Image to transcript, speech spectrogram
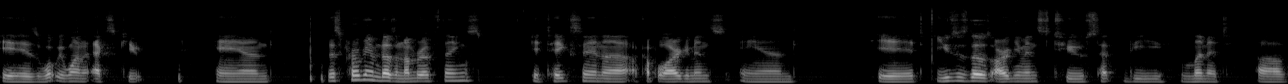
is what we want to execute. And this program does a number of things. It takes in a, a couple arguments and it uses those arguments to set the limit of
